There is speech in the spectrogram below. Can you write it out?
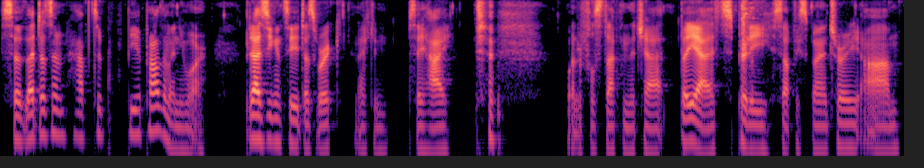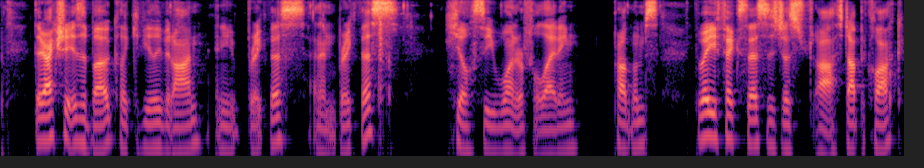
So that doesn't have to be a problem anymore. But as you can see, it does work, and I can say hi. Wonderful stuff in the chat. But yeah, it's pretty self-explanatory. Um, there actually is a bug, like if you leave it on and you break this and then break this, you'll see wonderful lighting problems. The way you fix this is just uh, stop the clock.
